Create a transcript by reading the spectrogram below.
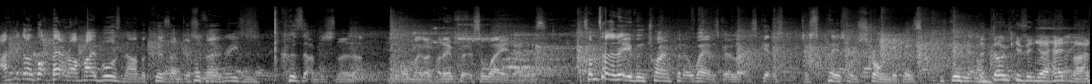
I think I've got better at high balls now because I'm just Because of know. Because I'm just know that. Oh my god! If I don't put this away, then it's. Sometimes I don't even try and put it away. I just go, look, let's get this. Just play this one strong because. The donkey's in your head, man.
